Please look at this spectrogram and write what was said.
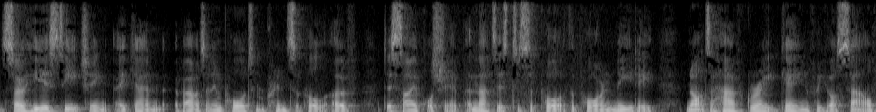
So he is teaching again about an important principle of discipleship, and that is to support the poor and needy, not to have great gain for yourself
